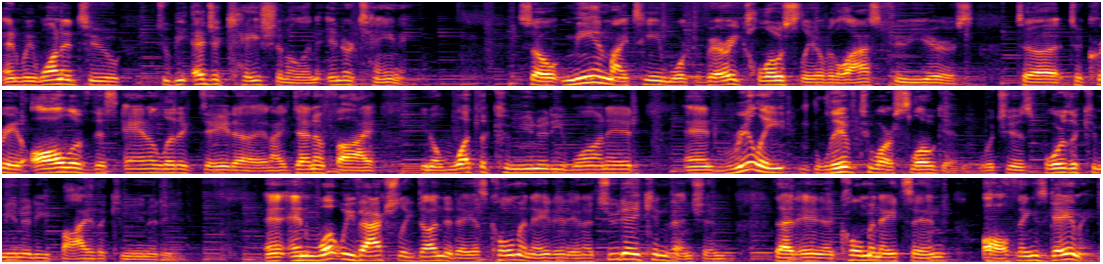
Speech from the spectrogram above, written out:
and we wanted to, to be educational and entertaining. So me and my team worked very closely over the last few years to, to create all of this analytic data and identify you know, what the community wanted and really live to our slogan, which is for the community, by the community. And, and what we've actually done today is culminated in a two-day convention that it culminates in all things gaming.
